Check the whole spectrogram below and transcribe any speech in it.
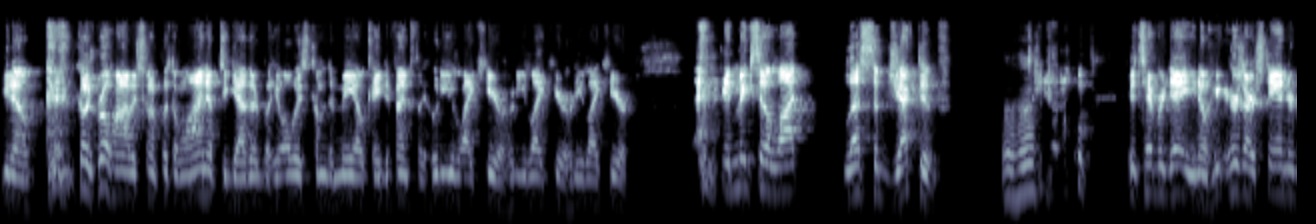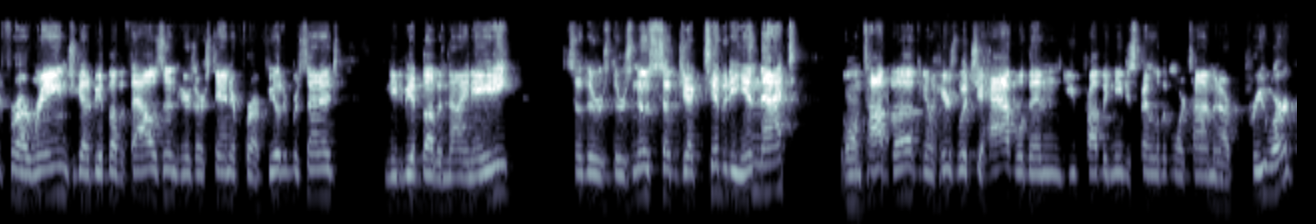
you know, Coach Brohawn obviously going to put the lineup together, but he'll always come to me, okay, defensively, who do you like here? Who do you like here? Who do you like here? it makes it a lot less subjective. Mm-hmm. You know? It's every day. You know, here's our standard for our range. You got to be above a thousand. Here's our standard for our fielding percentage. You need to be above a 980. So there's there's no subjectivity in that. Yeah. On top of, you know, here's what you have. Well, then you probably need to spend a little bit more time in our pre-work.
